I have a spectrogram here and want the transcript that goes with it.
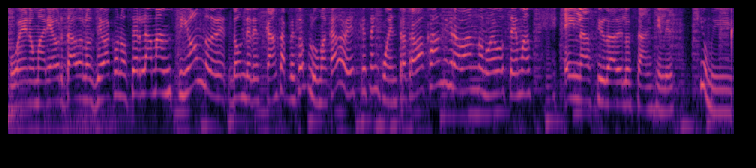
Bueno, María Hurtado nos lleva a conocer la mansión donde, donde descansa Peso Pluma cada vez que se encuentra trabajando y grabando nuevos temas en la ciudad de Los Ángeles. Qué humilde.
